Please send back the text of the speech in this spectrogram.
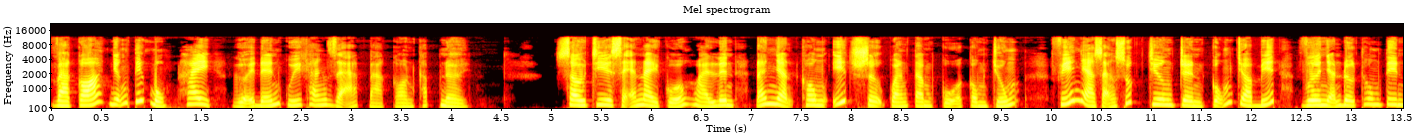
và có những tiết mục hay gửi đến quý khán giả bà con khắp nơi. Sau chia sẻ này của Hoài Linh đã nhận không ít sự quan tâm của công chúng. Phía nhà sản xuất chương trình cũng cho biết vừa nhận được thông tin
